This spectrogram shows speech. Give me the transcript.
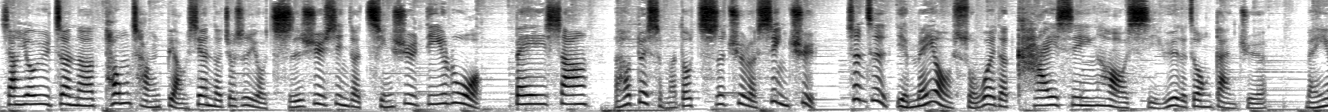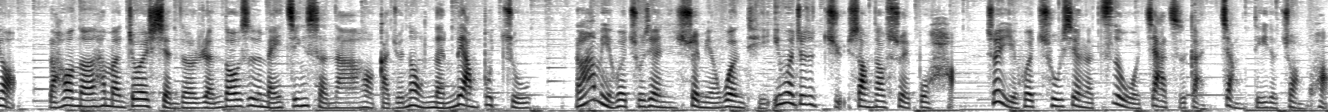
像忧郁症呢，通常表现的就是有持续性的情绪低落、悲伤。然后对什么都失去了兴趣，甚至也没有所谓的开心、哈喜悦的这种感觉，没有。然后呢，他们就会显得人都是没精神啊，哈，感觉那种能量不足。然后他们也会出现睡眠问题，因为就是沮丧到睡不好，所以也会出现了自我价值感降低的状况。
